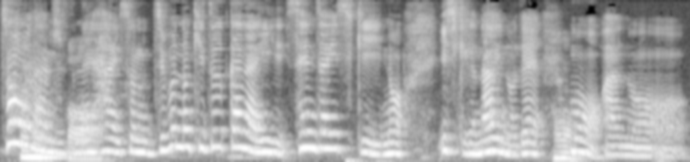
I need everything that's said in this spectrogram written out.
そうなんですね。はい。その自分の気づかない潜在意識の意識がないので、うんもう、あの、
